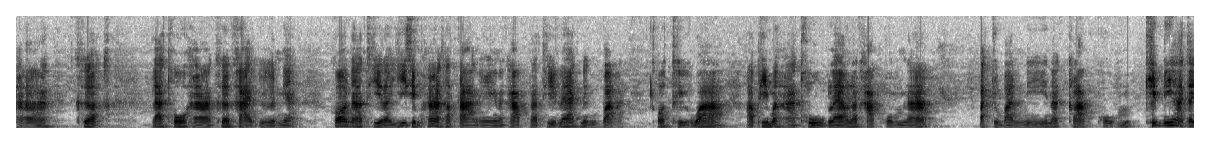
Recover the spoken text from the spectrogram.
หาเครือ และโทรหาเครือข่ายอื่นเนี่ย ก็นาทีละ 25 สตางค์เองนะครับ นาทีแรก 1 บาท ก็ถือว่าอภิมหาถูกแล้วนะครับ ผมนะ ปัจจุบันนี้นะครับ ผม คลิปนี้อาจจะ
